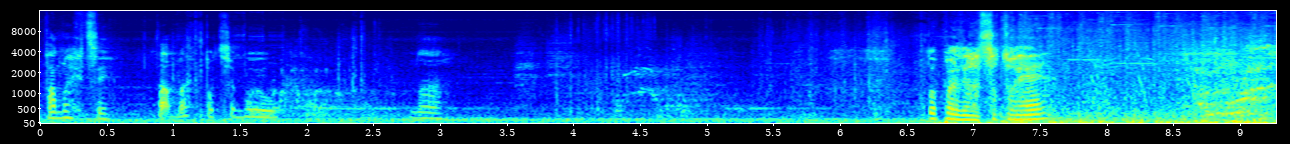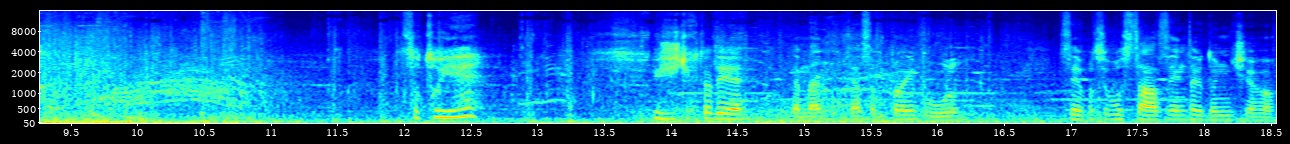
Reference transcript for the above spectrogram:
Tam nechci, tam nech potřebuju. Ne. To prdele, co to je? Co to je? Ježíš, těch tady je. Dement, já jsem úplný vůl. Si potřebuji stát jen tak do ničeho.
